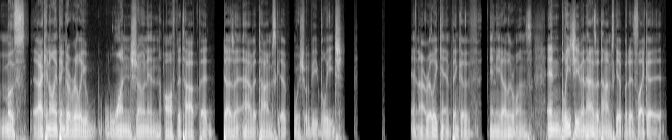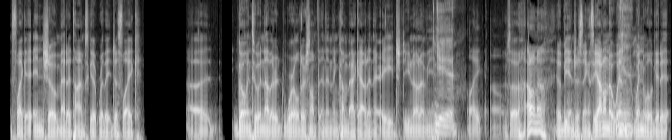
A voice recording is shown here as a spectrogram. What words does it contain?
most, I can only think of really one shonen off the top that doesn't have a time skip, which would be Bleach. And I really can't think of any other ones. And Bleach even has a time skip, but it's like a it's like an in show meta time skip where they just like uh go into another world or something and then come back out and they're aged. You know what I mean? Yeah, Like, um, so I don't know. It'll be interesting. See, I don't know when Yeah. when we'll get it.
